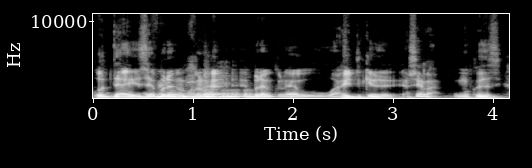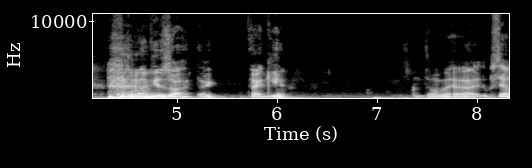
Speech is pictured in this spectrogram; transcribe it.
o 10 é, É branco, vermelho, né? é. É branco, né? O wide que é, é, sei lá, alguma coisa assim. Então eu aviso, ó, tá, tá aqui. Então, é, você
